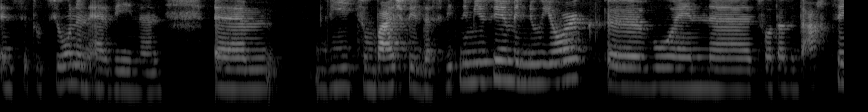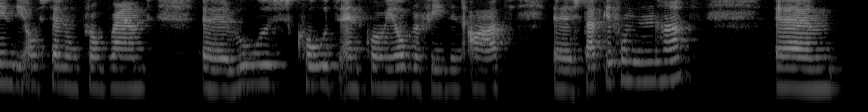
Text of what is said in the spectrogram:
Institutionen erwähnen, ähm, wie zum Beispiel das Whitney Museum in New York, wo in 2018 die Ausstellung Programmed Rules, Codes and Choreographies in Art stattgefunden hat. Ähm,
